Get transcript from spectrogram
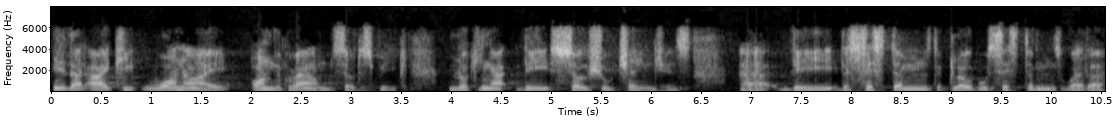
is that I keep one eye on the ground, so to speak, looking at the social changes, uh, the the systems, the global systems, whether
